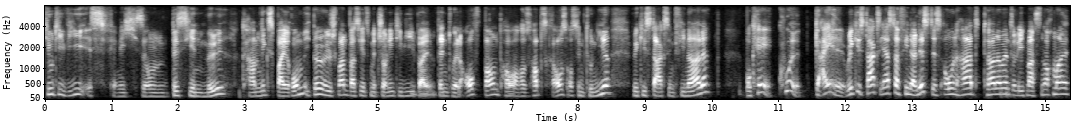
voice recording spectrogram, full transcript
QTV ist für mich so ein bisschen Müll, kam nichts bei rum. Ich bin gespannt, was jetzt mit Johnny TV eventuell aufbauen. Powerhouse Hobbs raus aus dem Turnier, Ricky Starks im Finale. Okay, cool, geil. Ricky Starks erster Finalist des Own Heart Tournaments und ich mach's nochmal.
